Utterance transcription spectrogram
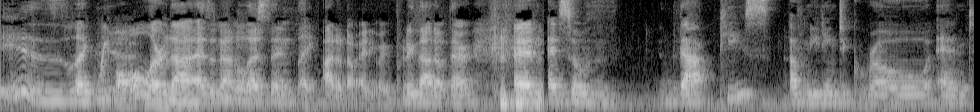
is like we Yeah. all are that as an Mhm. adolescent like i don't know anyway putting that out there and and so th- that piece of needing to grow and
